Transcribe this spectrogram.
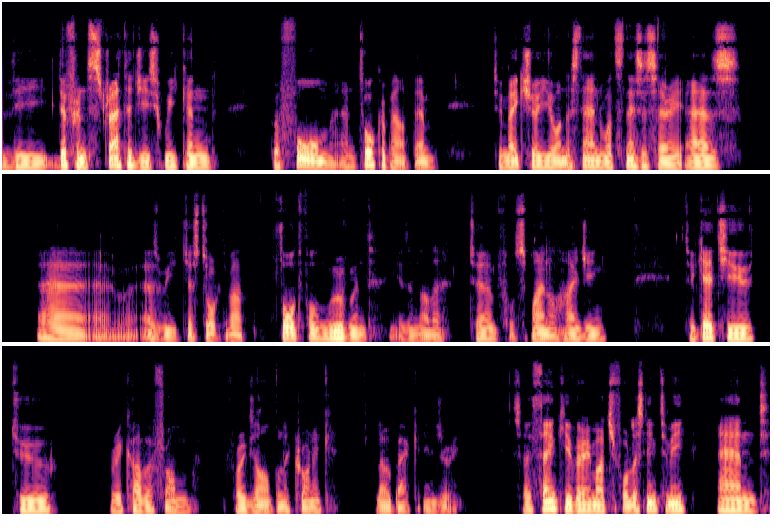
the different strategies we can perform and talk about them to make sure you understand what's necessary as uh, as we just talked about, thoughtful movement is another term for spinal hygiene to get you to recover from, for example, a chronic low back injury. So thank you very much for listening to me and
